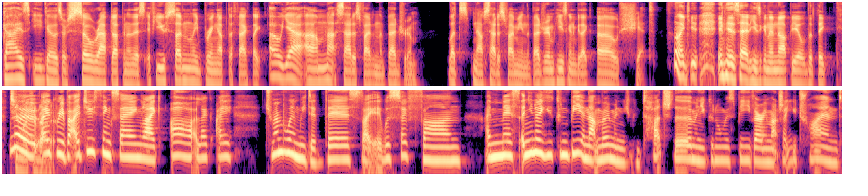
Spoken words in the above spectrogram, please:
guys' egos are so wrapped up into this. If you suddenly bring up the fact like, "Oh yeah, I'm not satisfied in the bedroom. Let's now satisfy me in the bedroom." He's going to be like, "Oh shit." like in his head he's going to not be able to think too no, much about I it. agree, but I do think saying like, ah, like I, do you remember when we did this? Like, it was so fun. I miss, and you know, you can be in that moment, you can touch them, and you can almost be very much like you try and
